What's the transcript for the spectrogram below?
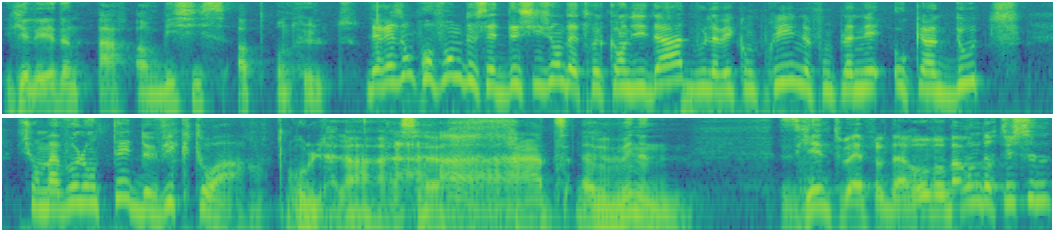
geleden haar ambities had onthuld. Les raisons profondes de cette décision d'être candidate, vous l'avez compris, ne font planer aucun doute sur ma volonté de victoire. Oeh la la, ze gaat eh, winnen. Geen twijfel daarover. Maar ondertussen,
